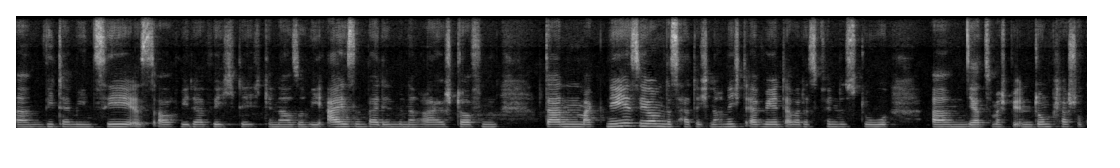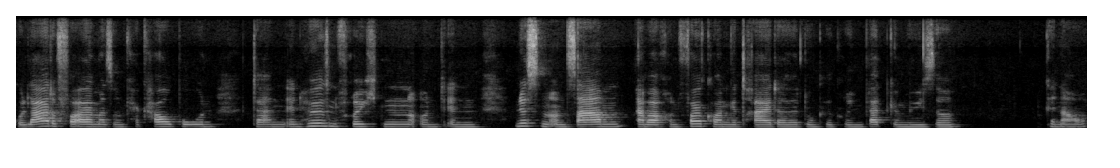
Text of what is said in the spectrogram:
Ähm, Vitamin C ist auch wieder wichtig, genauso wie Eisen bei den Mineralstoffen. Dann Magnesium, das hatte ich noch nicht erwähnt, aber das findest du ähm, ja zum Beispiel in dunkler Schokolade vor allem, also in Kakaobohnen, dann in Hülsenfrüchten und in Nüssen und Samen, aber auch in Vollkorngetreide, dunkelgrünen Blattgemüse. Genau.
